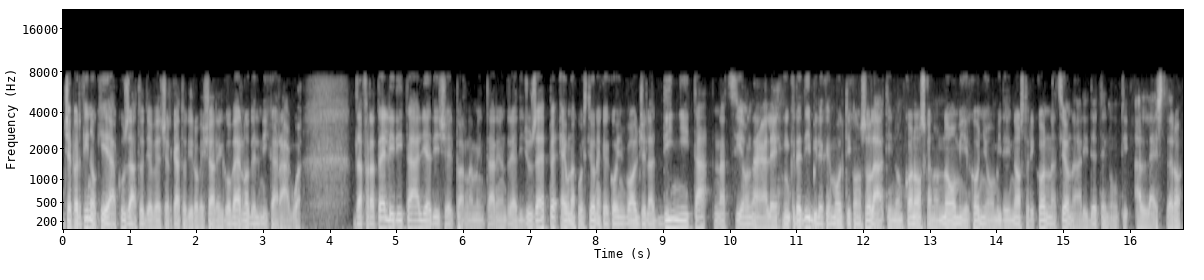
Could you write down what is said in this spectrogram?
C'è perfino chi è accusato di aver cercato di rovesciare il governo del Nicaragua. Da Fratelli d'Italia, dice il parlamentare Andrea Di Giuseppe, è una questione che coinvolge la dignità nazionale. Incredibile che molti consolati non conoscano nomi e cognomi dei nostri connazionali detenuti all'estero.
